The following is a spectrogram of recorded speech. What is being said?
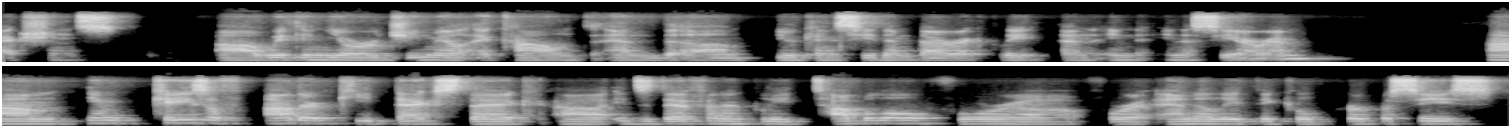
actions uh, within your Gmail account, and um, you can see them directly and in in a CRM. Um, in case of other key tech stack, uh, it's definitely Tableau for uh, for analytical purposes.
